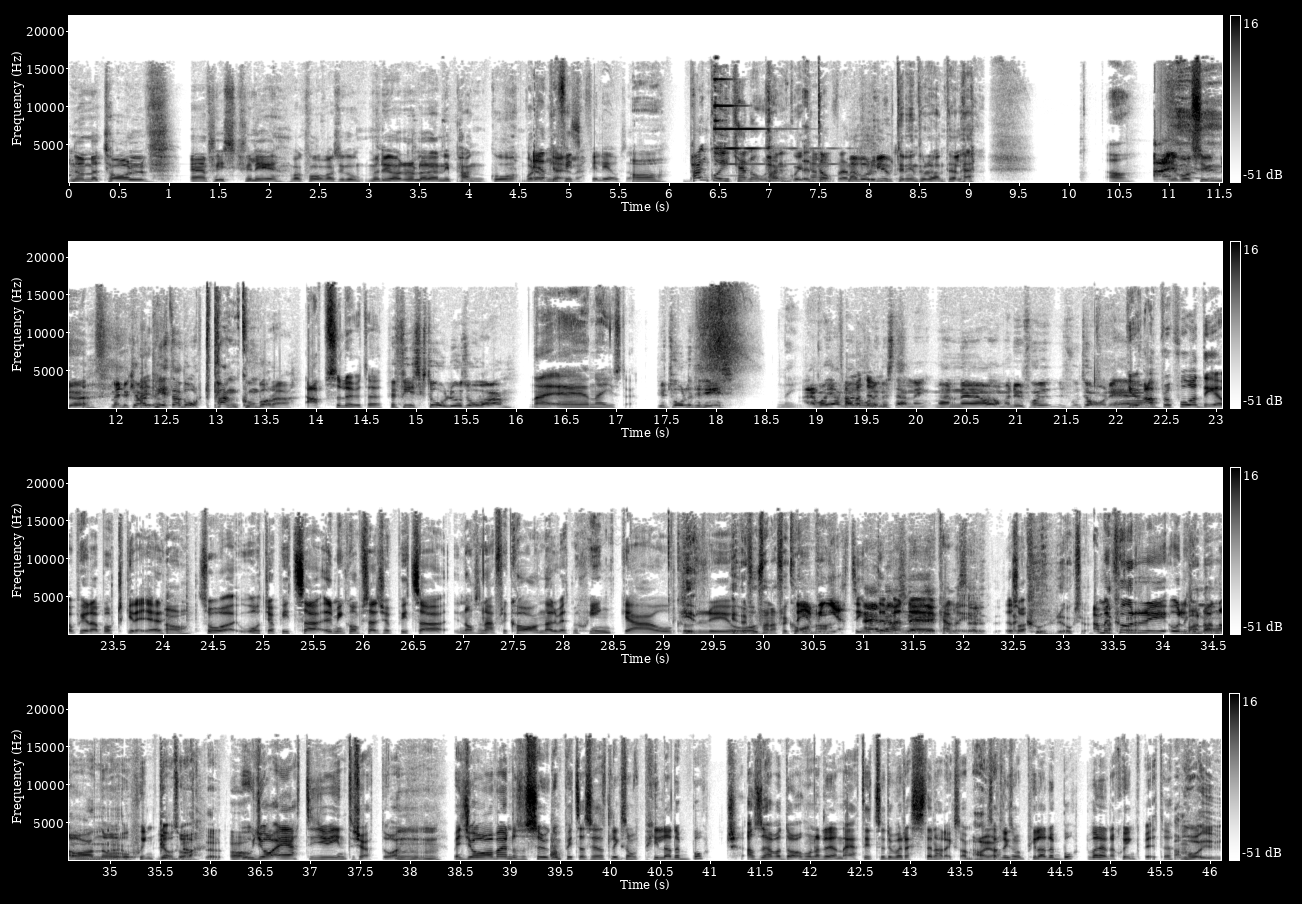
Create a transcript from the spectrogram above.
Nummer 12, en fiskfilé. Var kvar, varsågod. Men du, jag rullar den i panko. Var det En eller? fiskfilé också. Ja, Panko i kanon. panko i kanon. Toppen. Men var du glutenintolerant eller? Ja, Nej, det var synd du. Men du kan väl peta bort pankon bara? absolut. För fisk tål du och så va? Nej, eh, nej just det. Du tål inte fisk? Nej. Det var en jävla Fan, vad dålig dumt. beställning. Men, eh, ja, ja, men du får, du får ta det. Gud, apropå det och pilla bort grejer Ja. så åt jag pizza. eh, Min kompis hade köpt pizza, någon sån här afrikana, du vet med skinka och curry. Heter och... det fortfarande africana? Nej, jag vet inte, Nej, men men, alltså, jag eh, kan... är är så. curry också. Ja, men curry och liksom banan, och, och skinka och så. jordnötter. Ja. Mm, Och jag äter ju inte kött då. Men jag var ändå så sugen på pizza så jag satt liksom och pillade bort. Alltså det här var dag, hon hade redan ätit så det var resterna liksom. Ja, ja. Så jag liksom och pillade bort varenda skinkbit.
